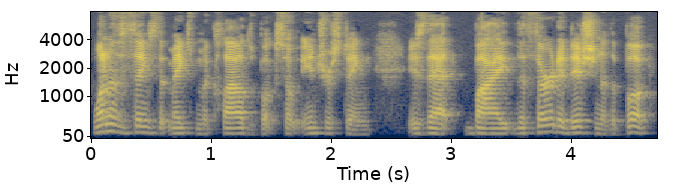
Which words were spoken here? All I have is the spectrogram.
One of the things that makes MacLeod's book so interesting is that by the third edition of the book,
